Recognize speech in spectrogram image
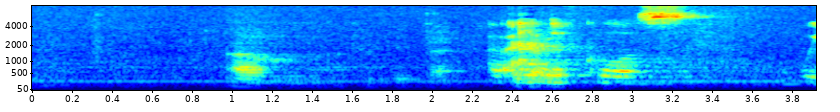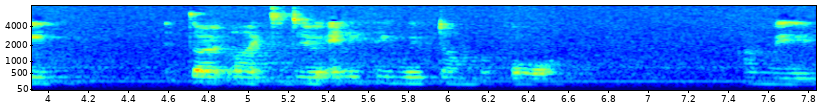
Um, I can read that. Oh, and of course, we don't like to do anything we've done before. I mean,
